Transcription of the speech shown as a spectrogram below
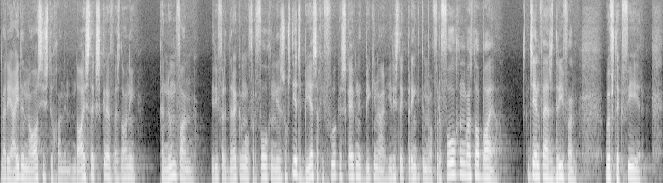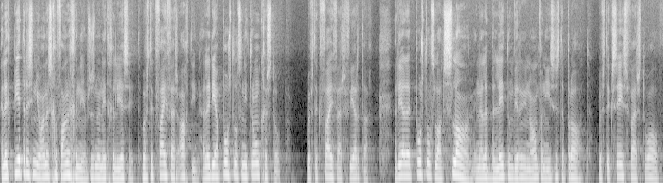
na die heidene nasies toe gaan en in daai stuk skrif is daar nie genoem van hierdie verdrukking of vervolging nie. Dit is nog steeds besig. Die fokus skuif net bietjie na hierdie stuk prentjie toe, maar vervolging was daar baie. Dit sê in vers 3 van hoofstuk 4. Hulle het Petrus en Johannes gevange geneem, soos nou net gelees het. Hoofstuk 5 vers 18. Hulle het die apostels in die tronk gestop. Hoofstuk 5 vers 40. Hulle het die apostels laat slaan en hulle belet om weer in die naam van Jesus te praat. Hoofstuk 6 vers 12.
